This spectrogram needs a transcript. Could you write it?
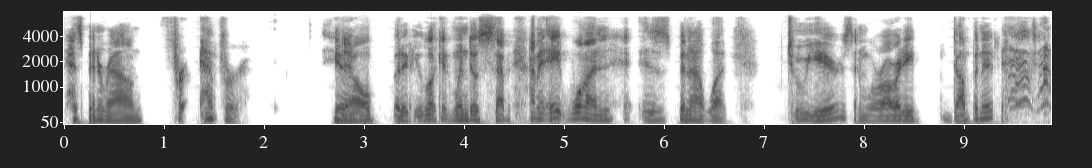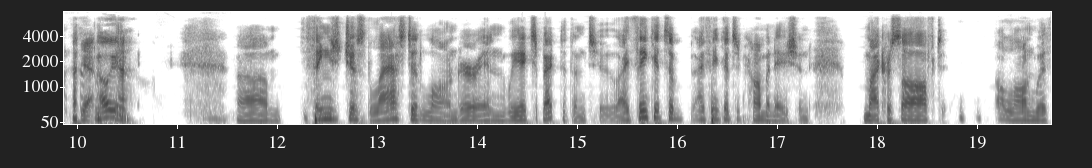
has been around forever. You Yeah. know, but if you look at Windows 7, I mean, 8.1 has been out, what, two years and we're already dumping it? Yeah. Oh yeah. um, things just lasted longer and we expected them to. I think it's a I think it's a combination. Microsoft along with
